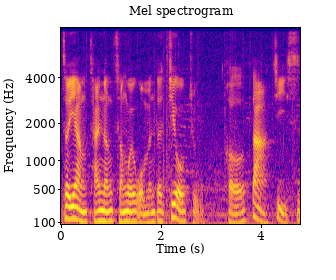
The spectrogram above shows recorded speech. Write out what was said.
这样才能成为我们的救主和大祭司。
